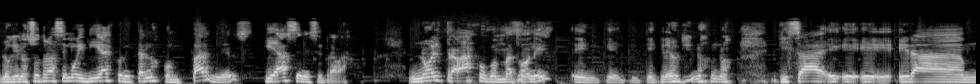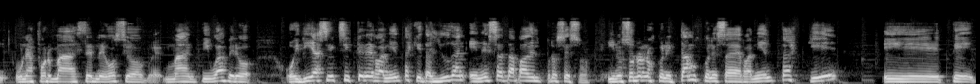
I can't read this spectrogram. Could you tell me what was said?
Lo que nosotros hacemos hoy día es conectarnos con partners que hacen ese trabajo. No el trabajo con matones, eh, que, creo que no, no quizá eh, eh, era um, una forma de hacer negocio más antigua, pero hoy día sí existen herramientas que te ayudan en esa etapa del proceso. Y nosotros nos conectamos con esas herramientas que te,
